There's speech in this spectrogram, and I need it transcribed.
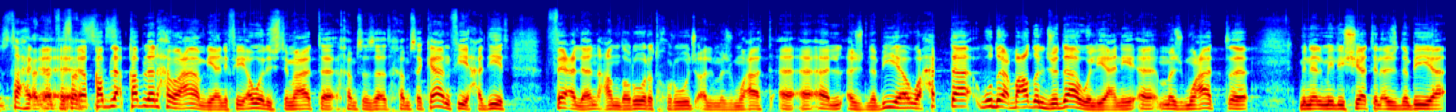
صحيح الفساد قبل قبل نحو عام يعني في أول اجتماعات خمسة زائد خمسة كان في حديث فعلا عن ضرورة خروج المجموعات الأجنبية وحتى وضع بعض الجداول يعني مجموعات من الميليشيات الأجنبية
